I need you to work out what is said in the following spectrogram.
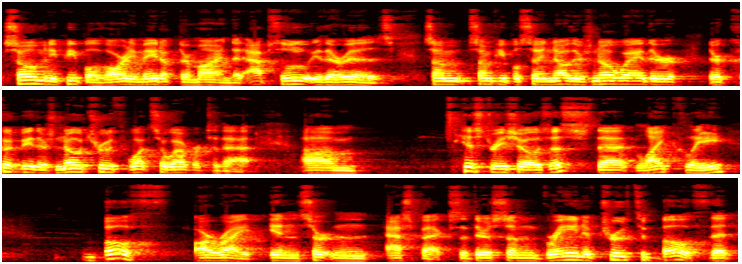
so many people have already made up their mind that absolutely there is. Some, some people say, no, there's no way there, there could be. There's no truth whatsoever to that. Um, history shows us that likely both are right in certain aspects, that there's some grain of truth to both, that,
